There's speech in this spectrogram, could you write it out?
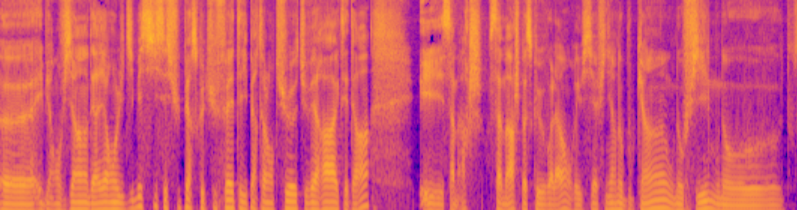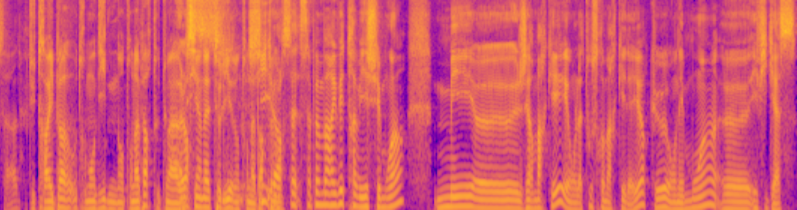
eh bien, on vient derrière, on lui dit mais si c'est super ce que tu fais, t'es hyper talentueux, tu verras, etc. Et ça marche, ça marche parce que voilà, on réussit à finir nos bouquins ou nos films ou nos tout ça. Tu travailles pas autrement dit dans ton appart ou tu as aussi un atelier dans ton appartement? Alors ça, peut m'arriver de travailler chez moi, mais euh, j'ai remarqué et on l'a tous remarqué d'ailleurs que on est moins euh, efficace.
